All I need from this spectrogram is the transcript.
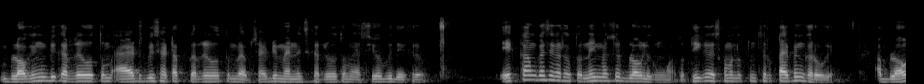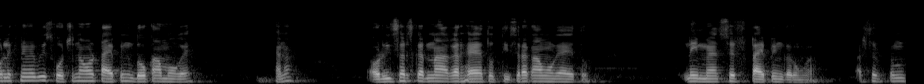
ब्लॉगिंग भी कर रहे हो, तुम एड्स भी सेटअप कर रहे हो, तुम वेबसाइट भी मैनेज कर रहे हो, तुम एसईओ भी देख रहे हो। एक काम कैसे कर सकते हो? नहीं, मैं सिर्फ़ ब्लॉग लिखूँगा। तो ठीक है, इसका मतलब तुम सिर्फ़ टाइपिंग करोगे। अब ब्लॉग लिखने में भी सोचना और टाइपिंग दो काम हो गए, है ना? और रिसर्च करना अगर है तो तीसरा काम हो गया ये तो। नहीं, मैं सिर्फ़ टाइपिंग करूँगा। और सिर्फ़ तुम,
